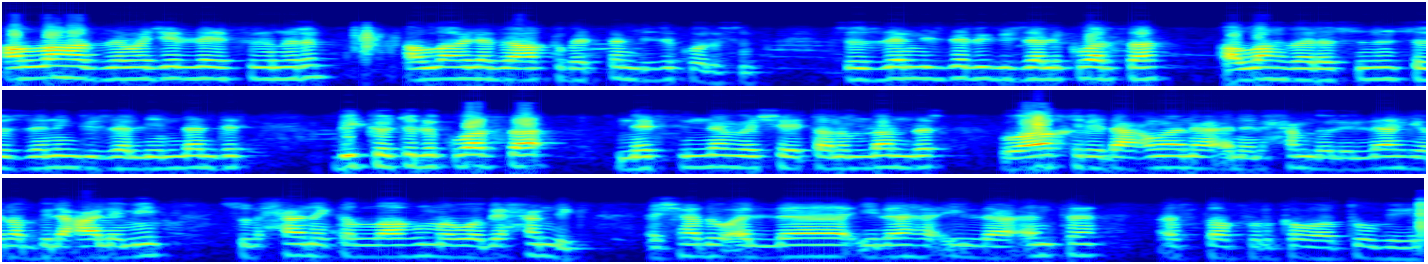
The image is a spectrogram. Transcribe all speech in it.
Allah Azze ve Celle'ye sığınırım. Allah öyle bir akıbetten bizi korusun. Sözlerimizde bir güzellik varsa Allah ve Resulünün sözlerinin güzelliğindendir. Bir kötülük varsa nefsinden ve şeytanımdandır. Ve ahiri da'vana enelhamdülillahi rabbil alemin. Subhaneke Allahumma ve bihamdik. Eşhedü en la ilahe illa ente estağfurka ve atubu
